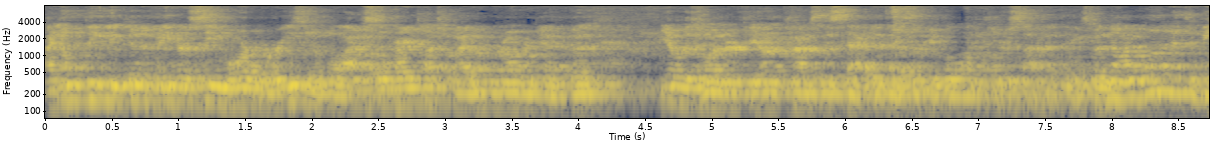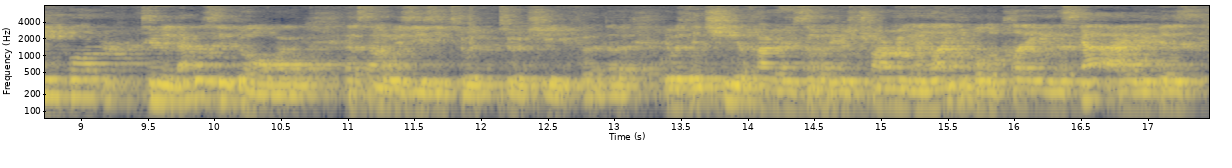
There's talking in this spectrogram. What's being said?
I don't think we could have made her seem more reasonable. I'm still very touched by it over and over again, but you always wonder if you unconsciously stack it that people like your side of things. But no, I wanted it to be equal opportunity. That was the goal, and that's not always easy to, to achieve. And uh, it was the cheat of hiring somebody who's charming and likable to play in this guy because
